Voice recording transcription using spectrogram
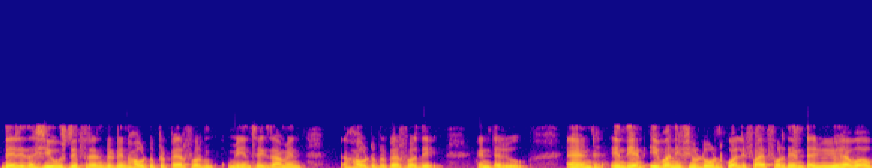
there is a huge difference between how to prepare for mains exam and how to prepare for the interview and in the end even if you don't qualify for the interview you have a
